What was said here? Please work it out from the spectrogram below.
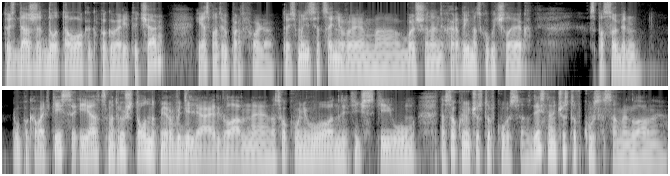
То есть даже до того, как поговорит HR, я смотрю портфолио. То есть мы здесь оцениваем а, больше, наверное, харды, насколько человек способен упаковать кейсы, и я смотрю, что он, например, выделяет главное, насколько у него аналитический ум, насколько у него чувство вкуса. Здесь, наверное, чувство вкуса самое главное.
